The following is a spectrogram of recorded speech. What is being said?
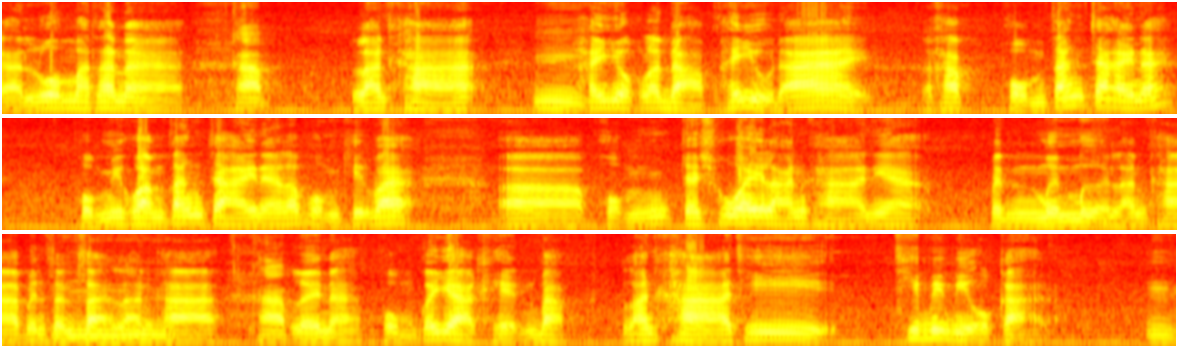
การร่วมพัฒนาครับ ร้านค้า อืม ให้ยกระดับให้อยู่ได้นะครับ ผมตั้งใจนะ ผมมีความตั้งใจนะ แล้วผมคิดว่า เอ่อผมจะช่วยร้านค้าเนี่ยเป็นหมื่นหมื่นๆร้านค้าเป็นแสนแสนอืมร้านค้าครับ เลยนะ ผมก็อยากเห็นแบบร้านค้าที่ที่ไม่มีโอกาสอะอืม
